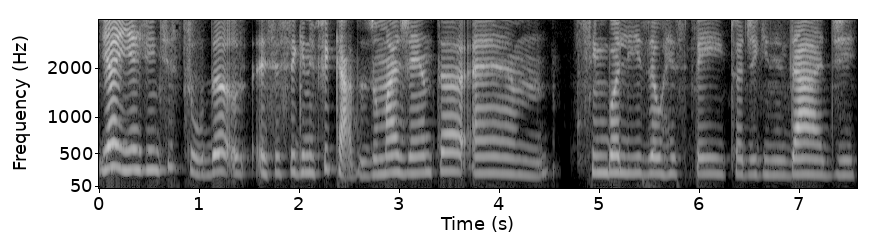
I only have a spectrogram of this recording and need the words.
E aí a gente estuda esses significados. O magenta é, simboliza o respeito, a dignidade,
